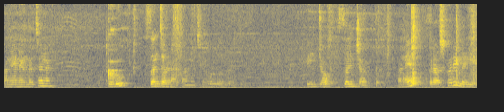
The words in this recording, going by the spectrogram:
અને એની અંદર છે ને થોડું સંચળ નાખવાનું છે. પિંચ ઓફ સંચળ. અને ક્રશ કરી લઈએ.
